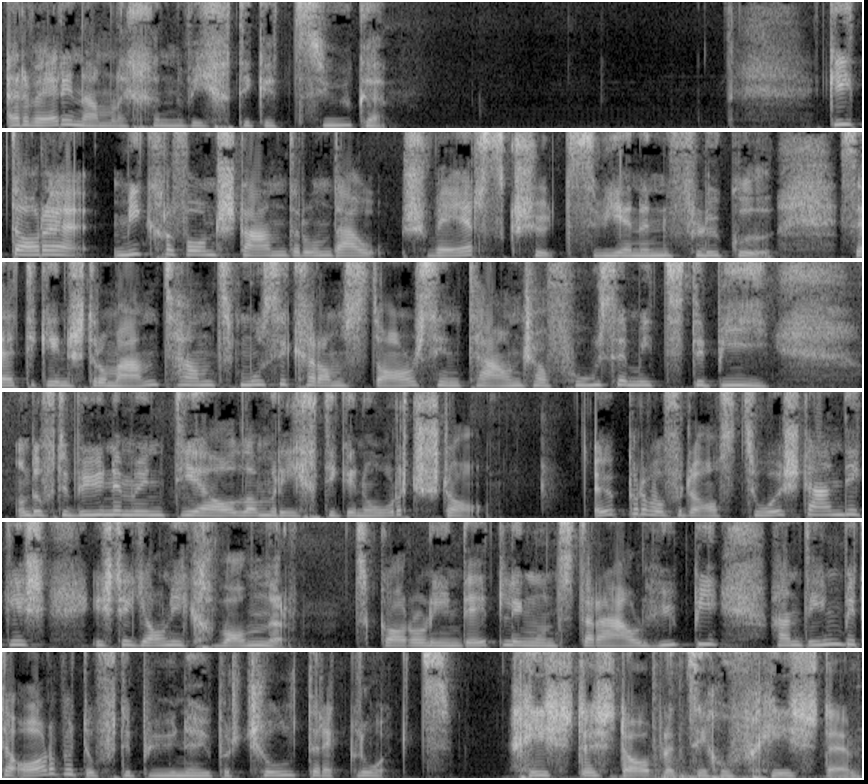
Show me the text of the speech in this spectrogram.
Er wäre nämlich ein wichtiger Zeuge. Gitarre, Mikrofonständer und auch schweres Geschütz wie einen Flügel. Solche Instrumente haben die Musiker am Stars in Town Schaffhausen mit dabei. Und auf der Bühne müssen die alle am richtigen Ort stehen. Jemand, der für das zuständig ist, ist der Janik Wanner. Caroline Dettling und der Raul Hüppi haben ihm bei der Arbeit auf der Bühne über die Schulter geschaut. Kisten stapeln sich auf Kisten.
